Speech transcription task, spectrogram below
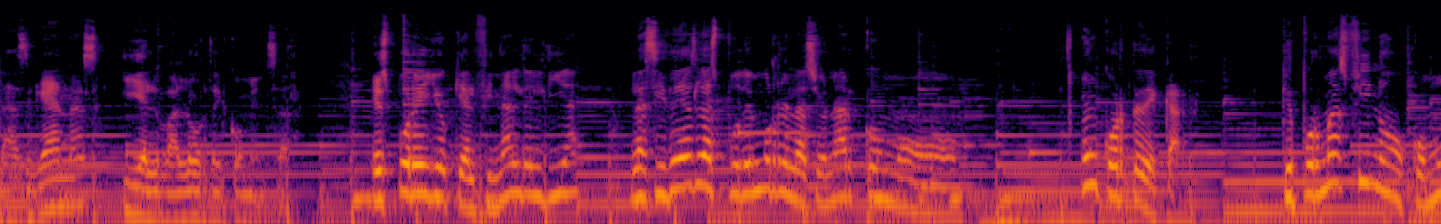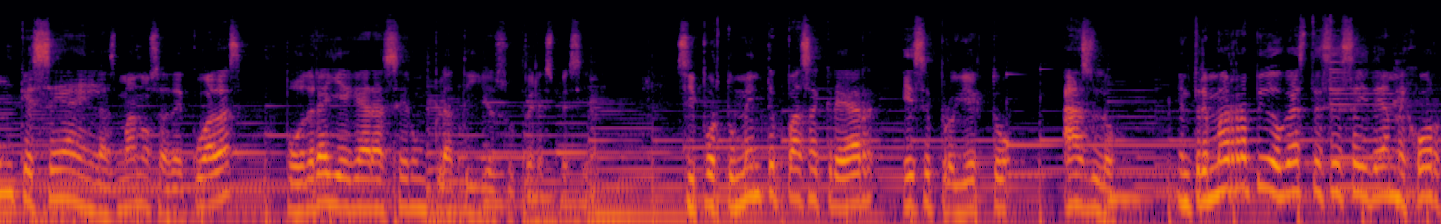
las ganas y el valor de comenzar. Es por ello que al final del día las ideas las podemos relacionar como un corte de carne, que por más fino o común que sea en las manos adecuadas, podrá llegar a ser un platillo súper especial. Si por tu mente pasa a crear ese proyecto, hazlo. Entre más rápido gastes esa idea, mejor.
